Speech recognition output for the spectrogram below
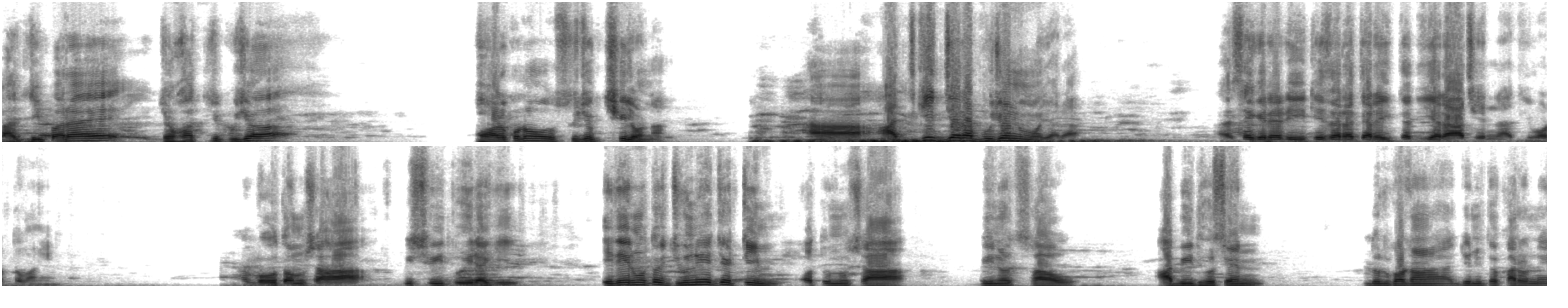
পাদ্রিপাড়ায় জগাত্রী পূজা হওয়ার কোনো সুযোগ ছিল না। আজকের যারা প্রজন্ম যারা সেক্রেটারি ট্রেজারার যারা ইত্যাদি যারা আছেন আজকে বর্তমানে। গৌতম সাহা, বিশ্বজিৎ বৈরাগী, এদের মতো জুনের যে টিম অতনু সাহা, বিনোদ সাউ আবিদ হোসেন, দুর্ঘটনাজনিত কারণে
